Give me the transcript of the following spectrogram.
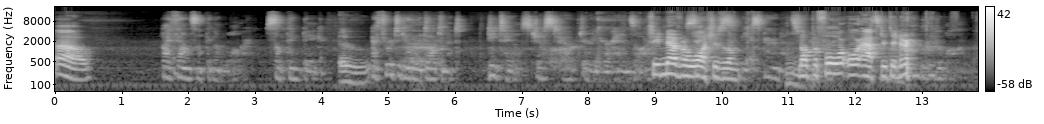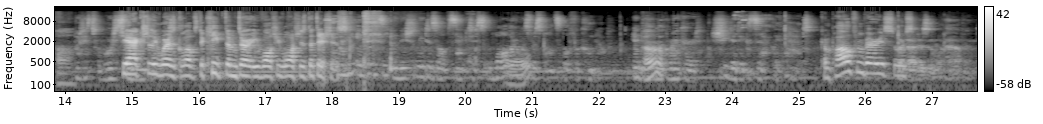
Oh. I found something on Waller. Something big. Ooh. I threw together a document. Details just how dirty her hands are. She never washes them. The experiments. Not before or after dinner. Unbelievable. Oh. But it's worse. She than I actually thought. wears gloves to keep them dirty while she washes the dishes. When the agency initially dissolved Sanctus, Waller was Oh. responsible for cleanup. In Oh. public record, she did exactly that. Compiled from various But sources. that isn't what happened.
